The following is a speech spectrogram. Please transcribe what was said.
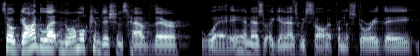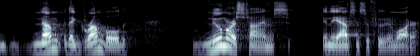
So God let normal conditions have their way, and as again, as we saw from the story, they num- they grumbled numerous times in the absence of food and water.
